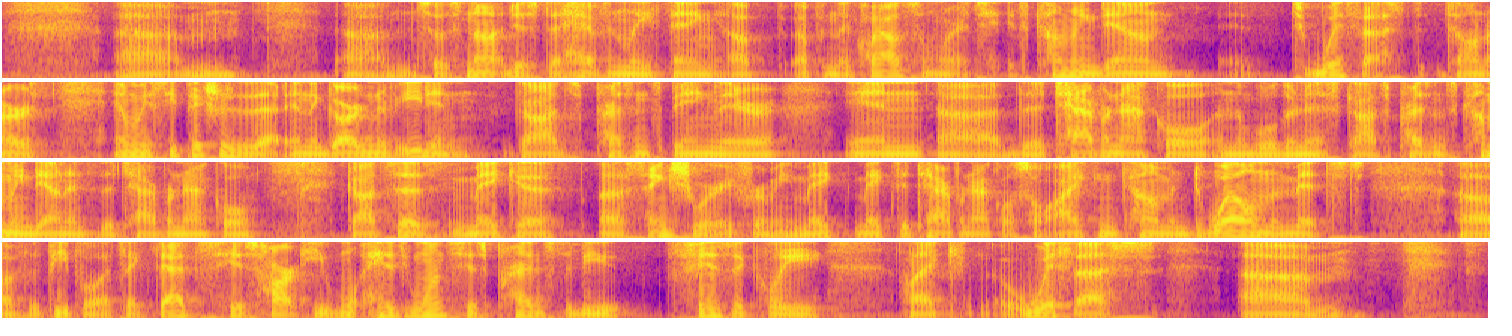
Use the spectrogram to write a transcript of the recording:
Um, um, so it's not just a heavenly thing up up in the cloud somewhere it's, it's coming down uh, to, with us to, on earth and we see pictures of that in the garden of eden god's presence being there in uh, the tabernacle in the wilderness god's presence coming down into the tabernacle god says make a, a sanctuary for me make make the tabernacle so i can come and dwell in the midst of the people. It's like that's his heart. He, his, he wants his presence to be physically like with us. Um,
